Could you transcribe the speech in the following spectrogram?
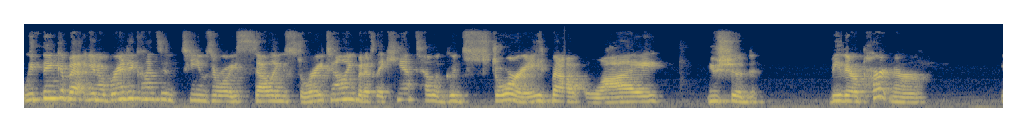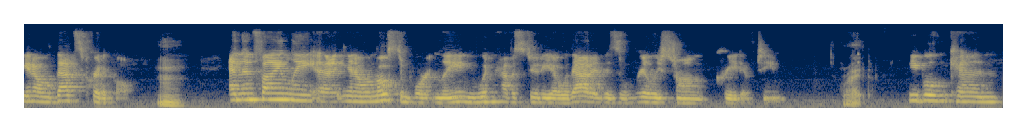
we think about you know branded content teams are always selling storytelling but if they can't tell a good story about why you should be their partner you know that's critical Mm. and then finally uh, you know and most importantly and you wouldn't have a studio without it is a really strong creative team Right. people who can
